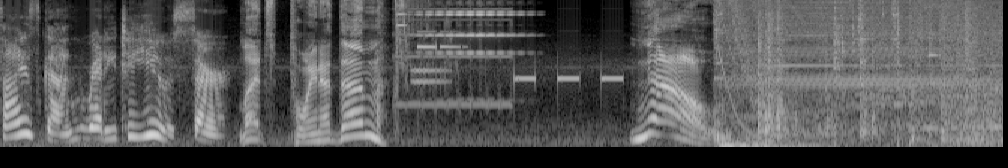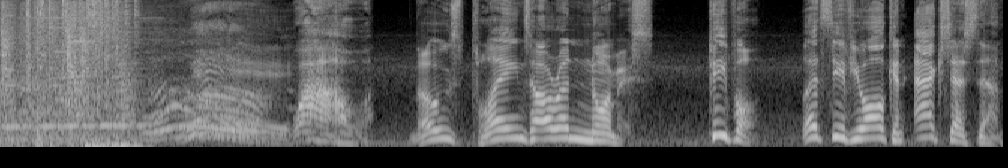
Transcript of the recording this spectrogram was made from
Size gun ready to use, sir. Let's point at them. Now! Wow! Those planes are enormous. People, let's see if you all can access them.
